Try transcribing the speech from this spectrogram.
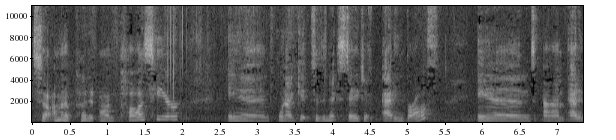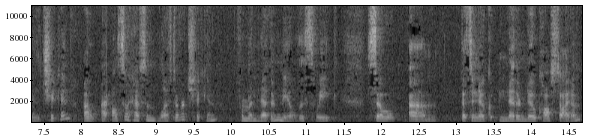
So I'm going to put it on pause here. And when I get to the next stage of adding broth and um, adding the chicken, oh, I also have some leftover chicken from another meal this week. So um, that's no, another no-cost item.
